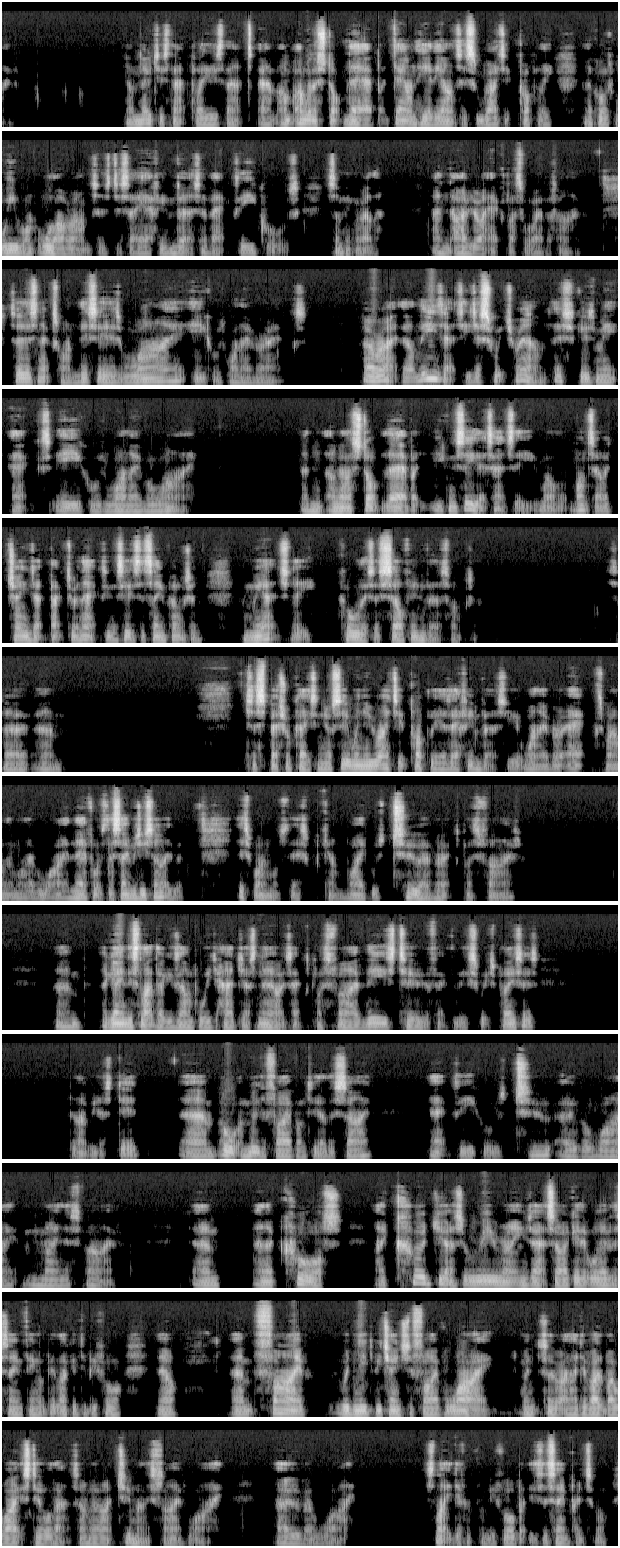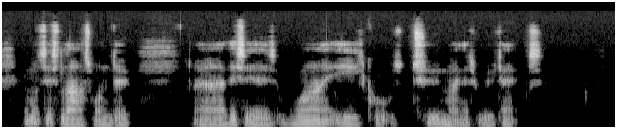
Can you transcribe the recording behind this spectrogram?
Now notice that please that um, I'm, I'm, going to stop there but down here the answers write it properly and of course we want all our answers to say f inverse of x equals something or other and I would write x plus 4 over 5. So this next one, this is y equals 1 over x. Alright, now these actually just switch around. This gives me x equals 1 over y and I'm going to stop there but you can see that's actually well once I change that back to an x you can see it's the same function. And we actually call this a self-inverse function. So um, it's a special case. And you'll see when you write it properly as f inverse you get 1 over x rather than 1 over y and therefore it's the same as you started with. This one what's this? Become y equals 2 over x plus 5 um, Again, this like the example we had just now, it's x plus 5. These two effectively switch places, like we just did. Um, oh, and move the 5 onto the other side. x equals 2 over y minus 5. Um, and of course, I could just rearrange that so I get it all over the same thing, a bit like I did before. Now, um, 5 would need to be changed to 5y when, so and I divide it by y, it's still that. So I'm going to write 2 minus 5y over y. Slightly different from before, but it's the same principle. And what's this last one do? Uh, this is y equals 2 minus root x.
